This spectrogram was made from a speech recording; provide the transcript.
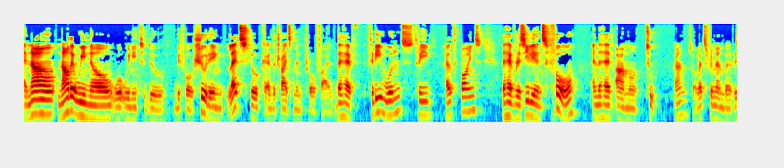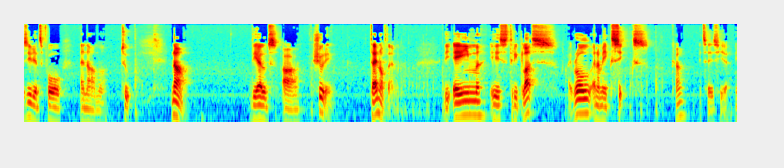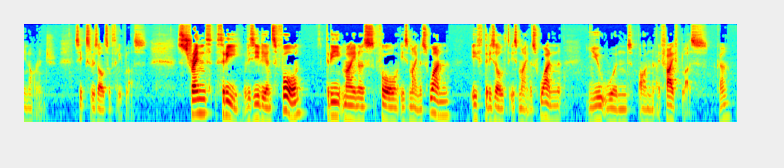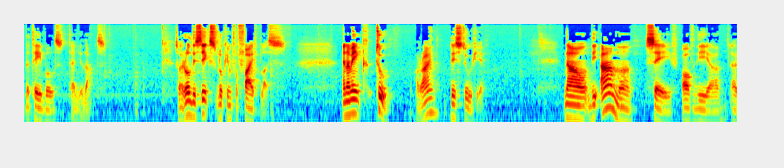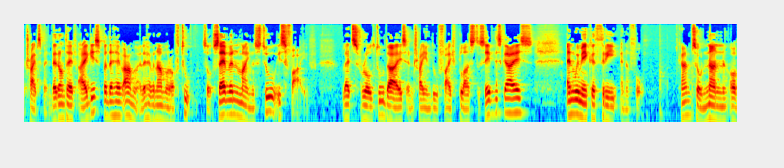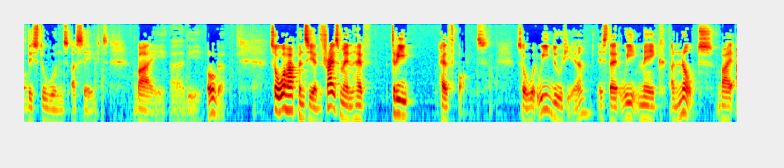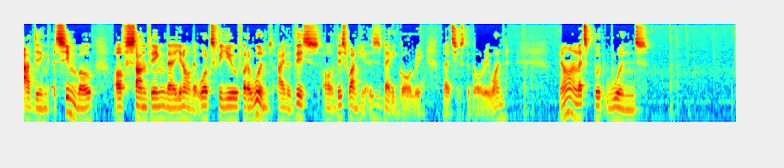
And now, now that we know what we need to do before shooting, let's look at the tribesman profile. They have three wounds, three health points. They have resilience 4 and they have armor 2. Okay? So let's remember resilience 4 and armor 2. Now, the elves are shooting. 10 of them. The aim is 3 plus. I roll and I make 6. Okay? It says here in orange six results of 3 plus. Strength 3, resilience 4, 3 minus 4 is minus 1. If the result is minus 1, you wound on a 5 plus. The tables tell you that. So I roll the 6 looking for 5 plus. And I make 2. Alright? These two here. Now the armor save of the uh, uh, tribesmen. They don't have Aegis, but they have armor. They have an armor of 2. So 7 minus 2 is 5. Let's roll 2 dice and try and do 5 plus to save these guys. And we make a 3 and a 4. Okay? So none of these two wounds are saved by uh, the ogre. So what happens here? The tribesmen have 3 health points. So what we do here is that we make a note by adding a symbol of something that you know that works for you for a wound, either this or this one here. This is very gory. Let's use the gory one. You know, and let's put wounds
